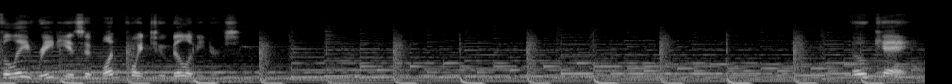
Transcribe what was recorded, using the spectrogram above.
Fillet radius at 1.2 millimeters. OK.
